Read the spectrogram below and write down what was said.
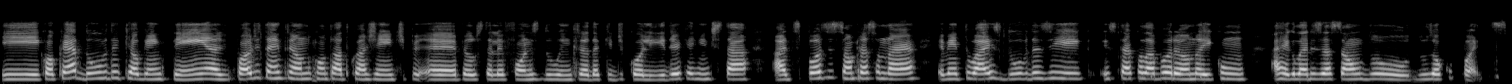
e qualquer dúvida que alguém tenha, pode estar entrando em contato com a gente é, pelos telefones do INCRA daqui de Colíder, que a gente está à disposição para sanar eventuais dúvidas e estar colaborando aí com a regularização do, dos ocupantes.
